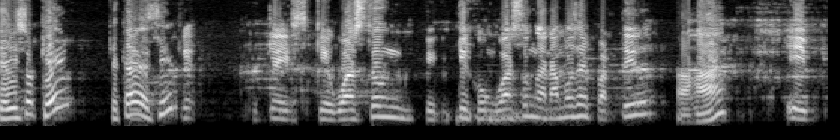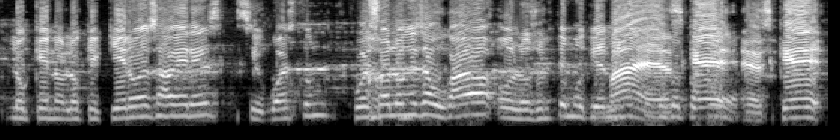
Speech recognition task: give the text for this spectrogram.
¿Qué hizo qué? ¿Qué acaba de decir? que, que, que Waston, que, que con Waston ganamos el partido. Ajá. Y lo que no, lo que quiero es saber es si Waston fue solo en esa jugada o los últimos 10 minutos. Es que, es que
